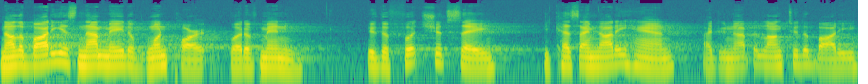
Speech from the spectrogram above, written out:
Now the body is not made of one part, but of many. If the foot should say, Because I'm not a hand, I do not belong to the body,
